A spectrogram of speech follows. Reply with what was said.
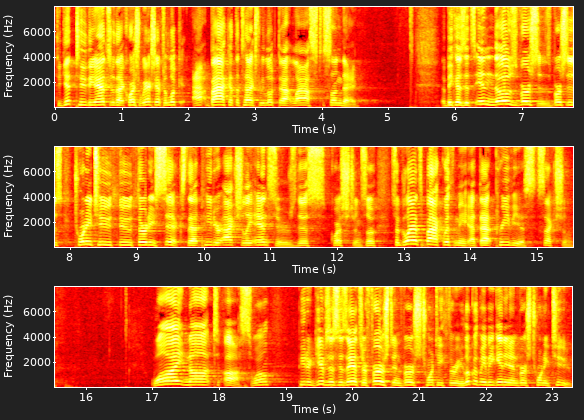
To get to the answer to that question, we actually have to look at, back at the text we looked at last Sunday because it's in those verses, verses 22 through 36, that Peter actually answers this question. So, so glance back with me at that previous section. Why not us? Well, Peter gives us his answer first in verse 23. Look with me beginning in verse 22.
